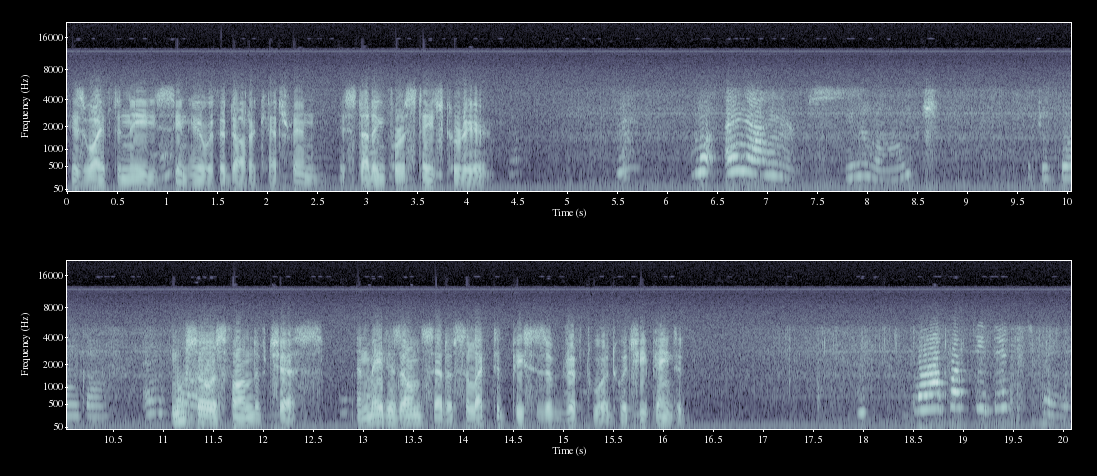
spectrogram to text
His wife Denise, seen here with her daughter Catherine, is studying for a stage career. Mousseau is fond of chess and made his own set of selected pieces of driftwood which he painted. On va apporter des spoons.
